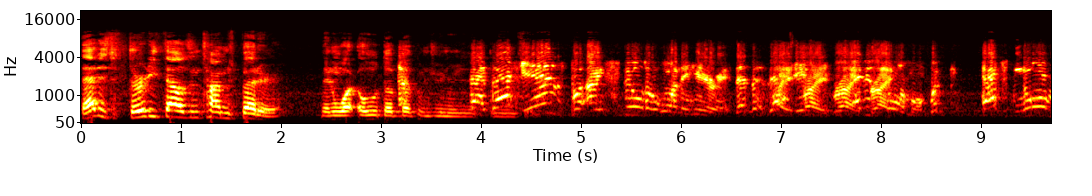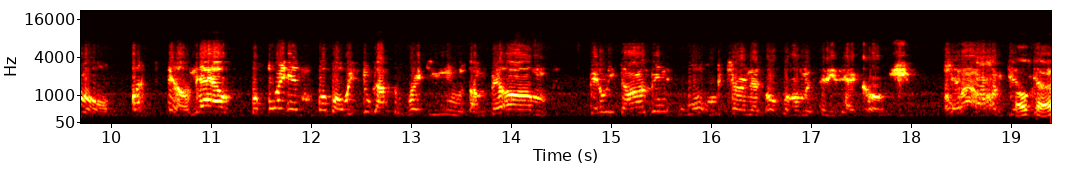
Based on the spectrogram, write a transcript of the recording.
That is thirty thousand times better than what Odell Beckham Jr. is. That, that is, but I still don't want to hear it. That, that, that right, is, right, right, that is right. normal. But that's normal. But still, now before we get into football, we still got some breaking news. Um, um Billy Donovan won't return as Oklahoma City's head coach. Oh, wow. Just, okay.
